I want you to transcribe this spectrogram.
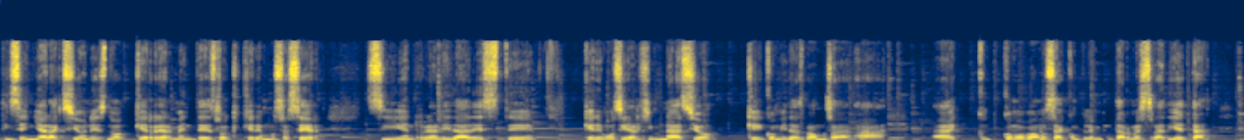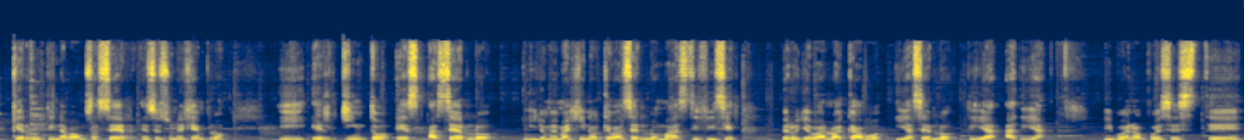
diseñar acciones, ¿no? ¿Qué realmente es lo que queremos hacer? Si en realidad este, queremos ir al gimnasio, qué comidas vamos a, cómo vamos a complementar nuestra dieta, qué rutina vamos a hacer, ese es un ejemplo. Y el quinto es hacerlo, y yo me imagino que va a ser lo más difícil, pero llevarlo a cabo y hacerlo día a día. Y bueno, pues este,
